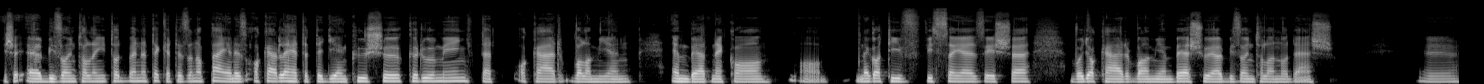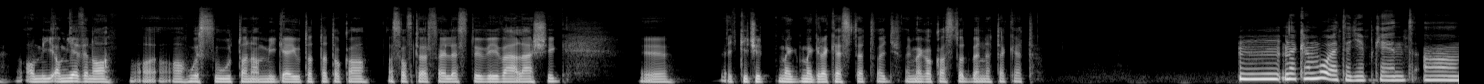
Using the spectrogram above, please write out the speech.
és elbizonytalanított benneteket ezen a pályán. Ez akár lehetett egy ilyen külső körülmény, tehát akár valamilyen embernek a, a negatív visszajelzése, vagy akár valamilyen belső elbizonytalanodás, ami, ami ezen a, a, a hosszú úton, amíg eljutottatok a, a szoftverfejlesztővé válásig, egy kicsit meg, megrekesztett, vagy, vagy megakasztott benneteket? Mm, nekem volt egyébként a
